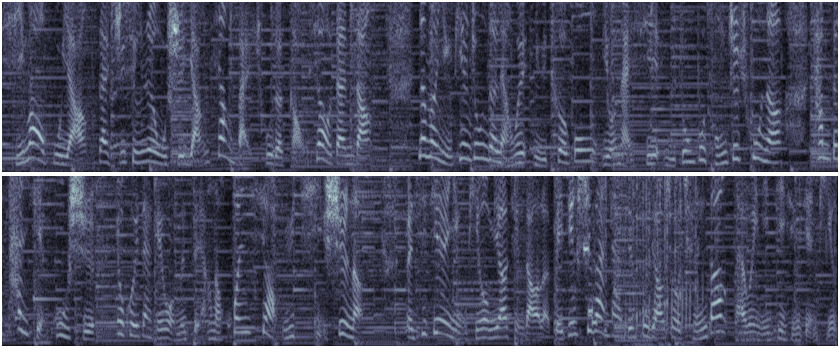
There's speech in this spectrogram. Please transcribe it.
其貌不扬，在执行任务时洋相百出的搞笑担当。那么，影片中的两位女特工有哪些与众不同之处呢？他们的探险故事又会带给我们怎样的欢笑与启示呢？本期今日影评，我们邀请到了北京师范大学副教授陈刚来为您进行点评。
